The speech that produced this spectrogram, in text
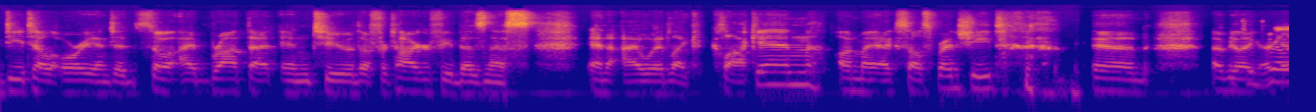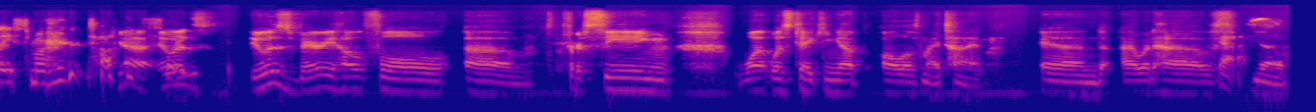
detail oriented. So I brought that into the photography business and I would like clock in on my Excel spreadsheet and I'd be like really okay. smart. Honestly. Yeah, it was it was very helpful um, for seeing what was taking up all of my time. And I would have yes. you know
